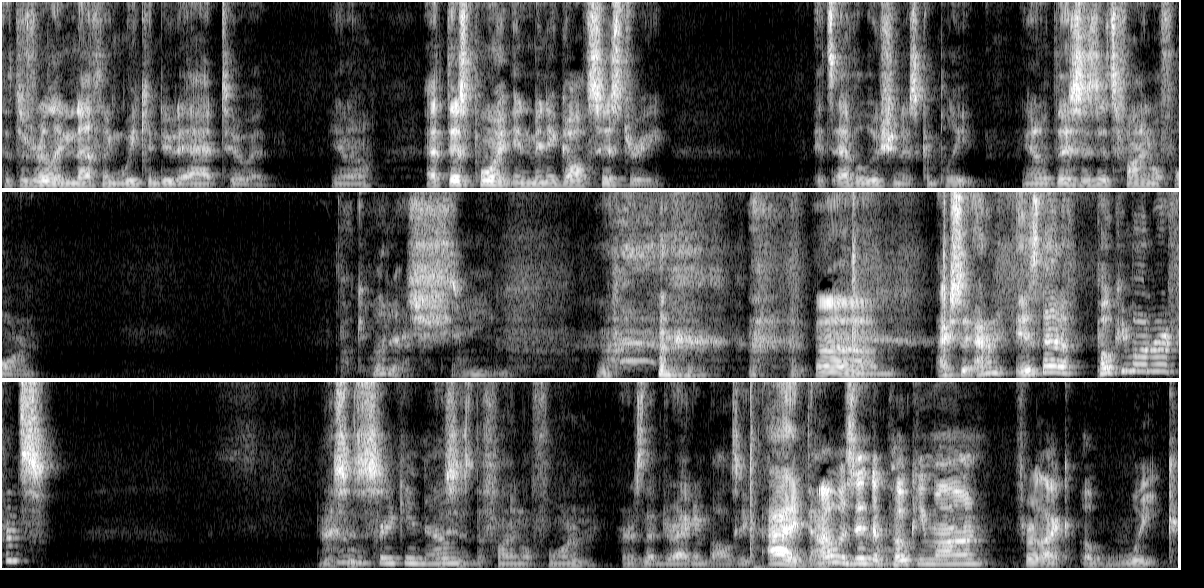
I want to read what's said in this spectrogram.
that there's really nothing we can do to add to it. You know, at this point in mini golf's history, its evolution is complete. You know, this is its final form. What a shame. Um, actually, I don't. Is that a Pokemon reference? This is freaking know. this is the final form, or is that Dragon Ball Z? I don't. I was into. Pokemon for like a week.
